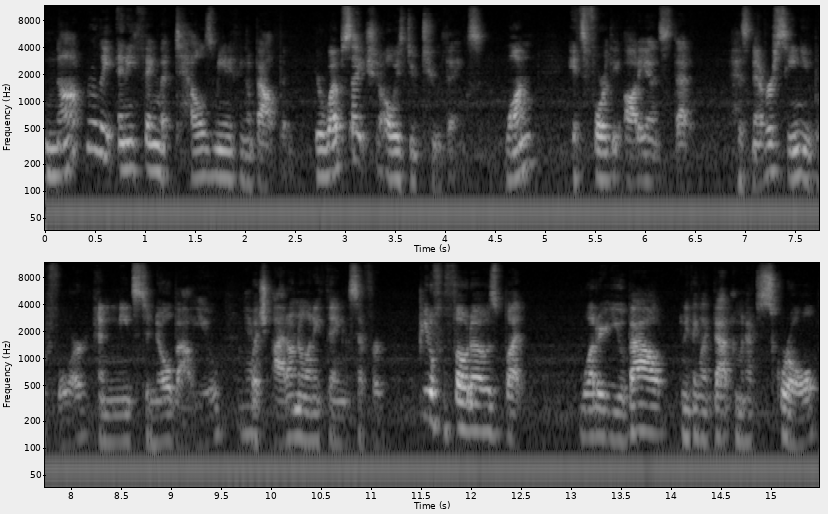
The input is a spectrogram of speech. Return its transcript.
not really anything that tells me anything about them. Your website should always do two things. One, it's for the audience that has never seen you before and needs to know about you, Yeah. which I don't know anything except for beautiful photos, but what are you about? Anything like that, I'm gonna have to scroll.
